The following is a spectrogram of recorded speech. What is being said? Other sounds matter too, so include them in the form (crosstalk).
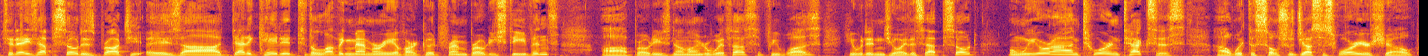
Today's episode is brought to is uh, dedicated to the loving memory of our good friend Brody Stevens. Uh, Brody's no longer with us. If he was, he would enjoy this episode. When we were on tour in Texas uh, with the Social Justice Warrior Show,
